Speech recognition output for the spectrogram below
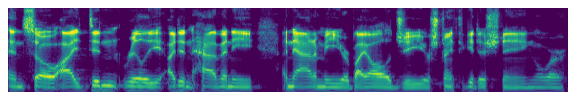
And so I didn't really, I didn't have any anatomy or biology or strength and conditioning or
